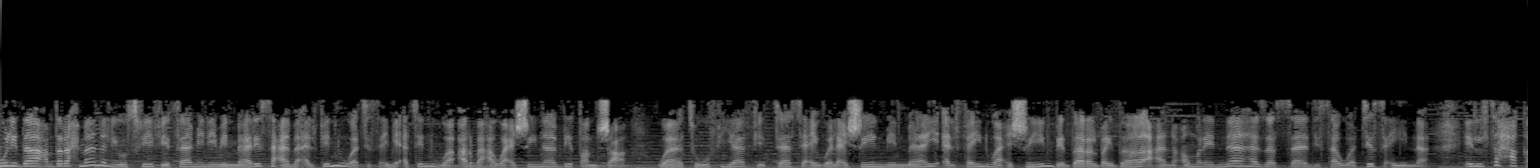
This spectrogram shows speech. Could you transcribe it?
ولد عبد الرحمن اليوسفي في الثامن من مارس عام 1924 بطنجة وتوفي في التاسع والعشرين من ماي 2020 بالدار البيضاء عن عمر ناهز السادس وتسعين. التحق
